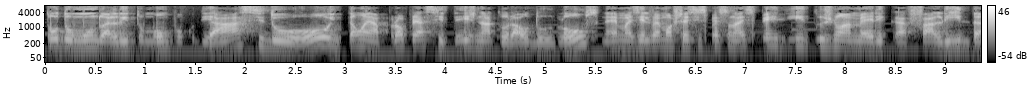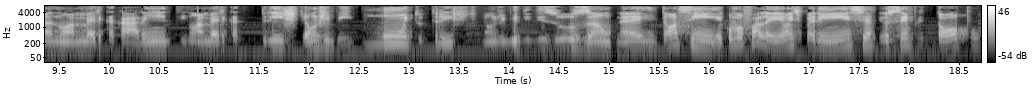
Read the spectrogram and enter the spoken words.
todo mundo ali tomou um pouco de ácido, ou então é a própria acidez natural do Close, né? Mas ele vai mostrar esses personagens perdidos numa América falida, numa América carente, numa América triste. É um gibi muito triste, é um gibi de desilusão, né? Então, assim, como eu falei, é uma experiência. Eu sempre topo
